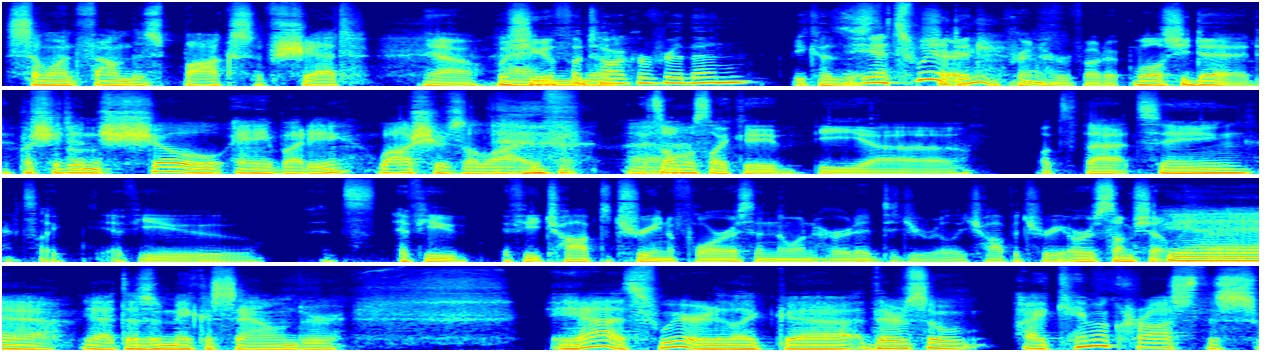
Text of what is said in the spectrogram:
someone found this box of shit. Yeah. Was she a uh, photographer then? Because Yeah, it's weird. She didn't print her photo. Well, she did. But she didn't show anybody while she was alive. It's Uh, almost like a the uh what's that saying? It's like if you it's if you if you chopped a tree in a forest and no one heard it, did you really chop a tree or some shit like yeah, that? yeah, yeah. It doesn't make a sound or yeah, it's weird. Like uh, there's a I came across this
